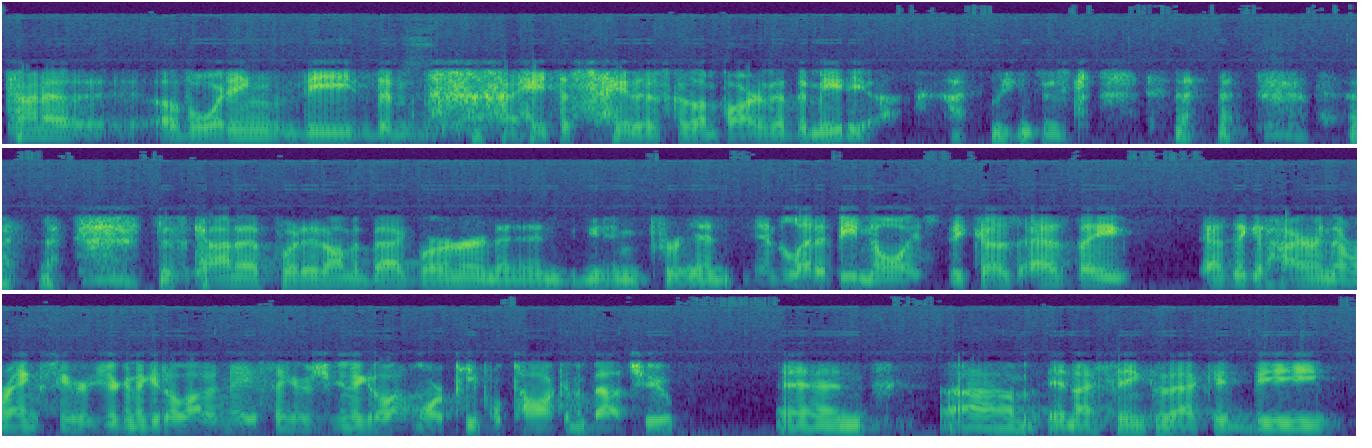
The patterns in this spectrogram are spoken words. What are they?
kind of avoiding the the. I hate to say this because I'm part of it. The media. I mean, just just kind of put it on the back burner and and, and and let it be noise because as they as they get higher in the ranks here, you're going to get a lot of naysayers. You're going to get a lot more people talking about you, and um, and I think that could be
